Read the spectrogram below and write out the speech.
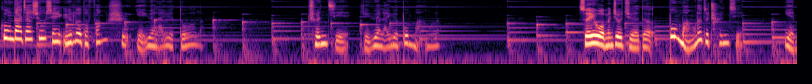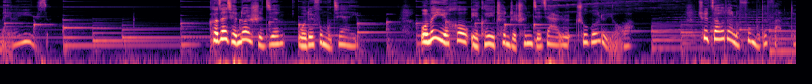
供大家休闲娱乐的方式也越来越多了，春节也越来越不忙了，所以我们就觉得不忙了的春节。也没了意思。可在前段时间，我对父母建议，我们以后也可以趁着春节假日出国旅游啊，却遭到了父母的反对。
